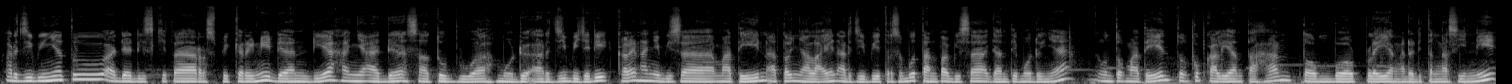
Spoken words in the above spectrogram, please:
RGB-nya tuh ada di sekitar speaker ini dan dia hanya ada satu buah mode RGB. Jadi kalian hanya bisa matiin atau nyalain RGB tersebut tanpa bisa ganti modenya. Untuk matiin cukup kalian tahan tombol play yang ada di tengah sini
